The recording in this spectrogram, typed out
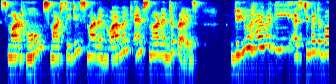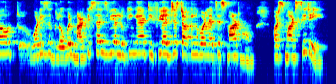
smart home, smart city, smart environment, and smart enterprise. Do you have any estimate about what is the global market size we are looking at? If we are just talking about let's say smart home or smart city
